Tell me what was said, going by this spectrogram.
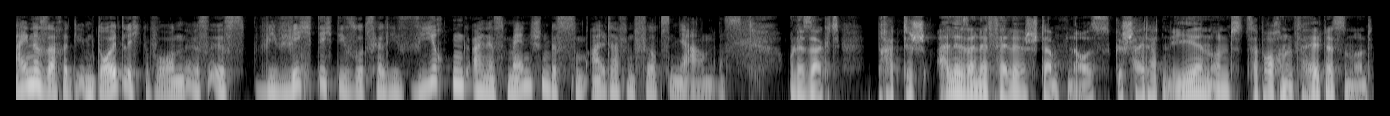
eine Sache, die ihm deutlich geworden ist, ist, wie wichtig die Sozialisierung eines Menschen bis zum Alter von 14 Jahren ist. Und er sagt, praktisch alle seine Fälle stammten aus gescheiterten Ehen und zerbrochenen Verhältnissen und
